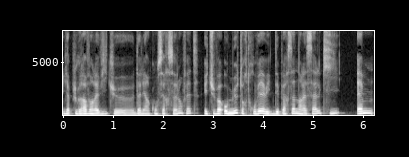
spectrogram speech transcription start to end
Il y a plus grave dans la vie que euh, d'aller à un concert seul en fait. Et tu vas au mieux te retrouver avec des personnes dans la salle qui aime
